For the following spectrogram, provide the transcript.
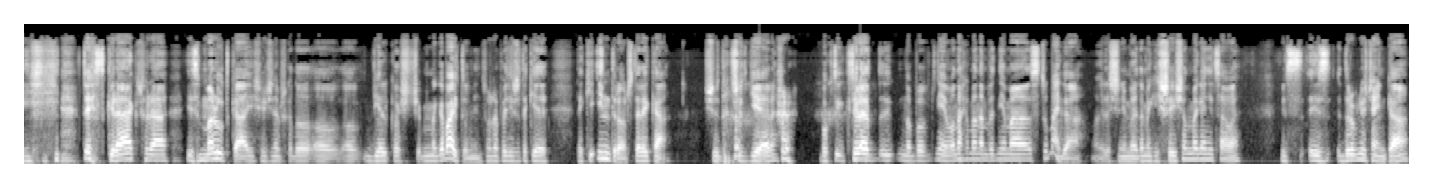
I to jest gra, która jest malutka, jeśli chodzi na przykład o, o, o wielkość megabajtów, więc można powiedzieć, że takie, takie intro 4K wśród, wśród gier, bo, która, no bo nie wiem, ona chyba nawet nie ma 100 mega, o ile się nie mylę, tam jakieś 60 mega niecałe, więc jest drobniuteńka,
